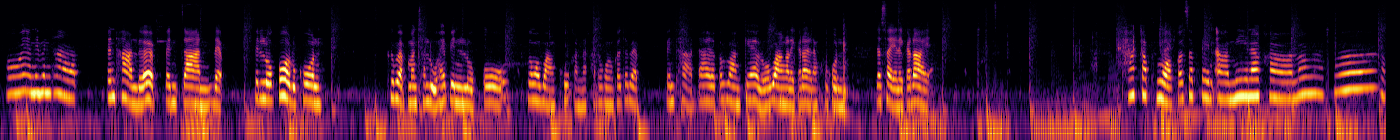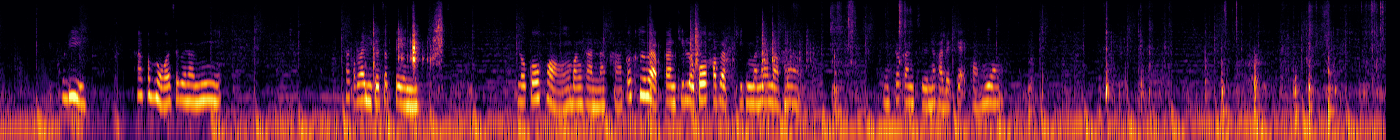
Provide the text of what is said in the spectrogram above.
โอ้ยอันนี้เป็นถาดเป็นถาดหรือแบบเป็นจานแบบเป็นโลโก้ทุกคน คือแบบมันฉลุให้เป็นโลโก้เพื่อมาวางคู่กันนะคะ ทุกคนก็จะแบบเป็นถาดได้แล้วก็วางแก้วหรือว่าวางอะไรก็ได้นะทุกคนจะใส่อะไรก็ได้อะ ถ้ากับหัวก็จะเป็นอาร์มี่นะคะน่ารักมากดูดิถ้ากับหัวก็จะเป็นอาร์มี่ถ้ากับด้าดีก็จะเป็นโลโก้ของบางทันนะคะ ก็คือแบบการคิดโลโก้เขาแบบคิดมาน่ารักมากนี่ก็กันชื้นนะคะเดี๋ยวแกะกล่องม่วง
